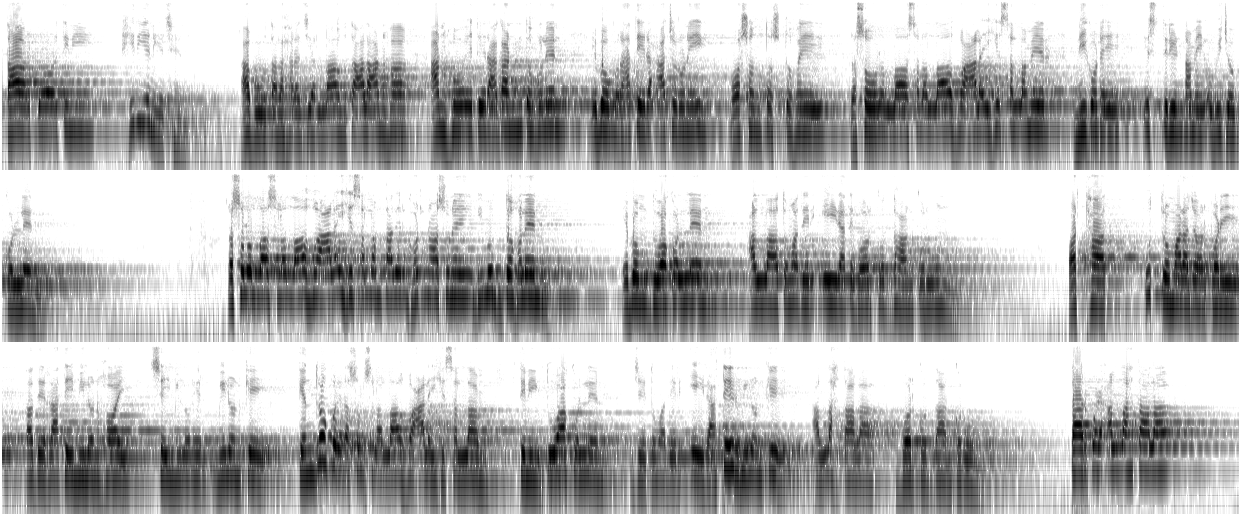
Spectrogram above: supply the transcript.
তারপর তিনি ফিরিয়ে নিয়েছেন। আবু তালাহ রাজি আল্লাহ তালা আনহা, আনহ এতে রাগান্বিত হলেন এবং রাতের আচরণে অসন্তুষ্ট হয়ে রসৌল্লাহ সাল্লাহ আলাইহি সাল্লামের নিকটে স্ত্রীর নামে অভিযোগ করলেন। রসল্লাহ সাল্লাহ আলাইহি সাল্লাম তাদের ঘটনা শুনে বিমুগ্ধ হলেন এবং দোয়া করলেন, আল্লাহ তোমাদের এই রাতে বরকত করুন। অর্থাৎ পুত্র মারা যাওয়ার পরে তাদের রাতে মিলন হয়। সেই মিলনের মিলনকে কেন্দ্র করে রাসুল সাল্লাহ আলহি সাল্লাম তিনি দোয়া করলেন যে, তোমাদের এই রাতের মিলনকে আল্লাহ তালা বরকত দান করুন। তারপরে আল্লাহ তালা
